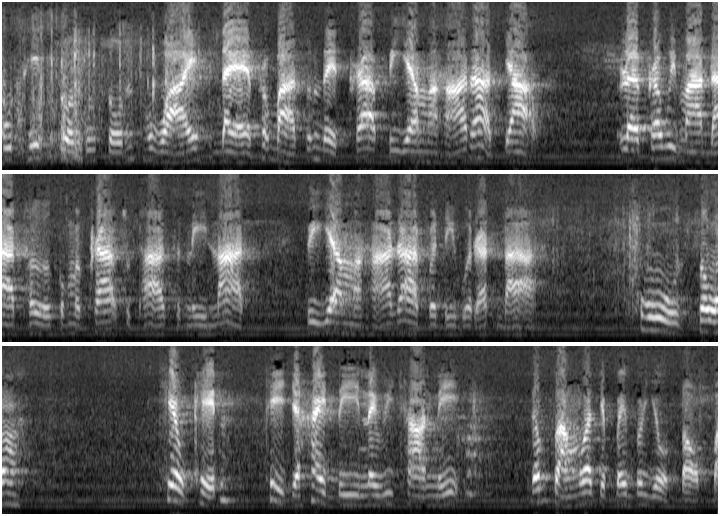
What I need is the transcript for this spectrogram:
อุทิศส่วนกุศลถวาย แด่พระบาทสมเด็จพระปิยมหาราชเจ้า และพระวิมาดาเธอกรมพระสุธาสนีนาถปิยมหาราชปฏิวรัตดา ผู้ทรงเขี่ยวเข็นที่จะให้ดีในวิชานี้รับสั่งว่าจะเป็นประโยชน์ต่อไป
